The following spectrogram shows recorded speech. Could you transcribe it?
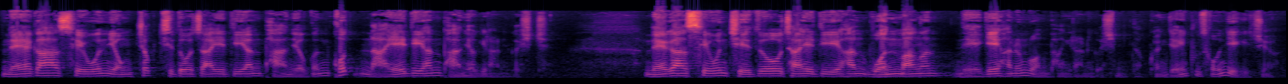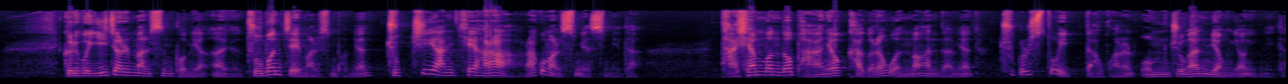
내가 세운 영적 지도자에 대한 반역은 곧 나에 대한 반역이라는 것이죠. 내가 세운 지도자에 대한 원망은 내게 하는 원망이라는 것입니다. 굉장히 무서운 얘기죠. 그리고 2절 말씀 보면, 아, 두 번째 말씀 보면, 죽지 않게 하라 라고 말씀했습니다. 다시 한 번 더 반역하거나 원망한다면 죽을 수도 있다고 하는 엄중한 명령입니다.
